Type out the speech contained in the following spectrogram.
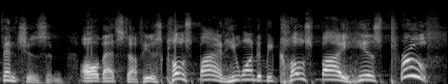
finches and all that stuff. He was close by and he wanted to be close by his proof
